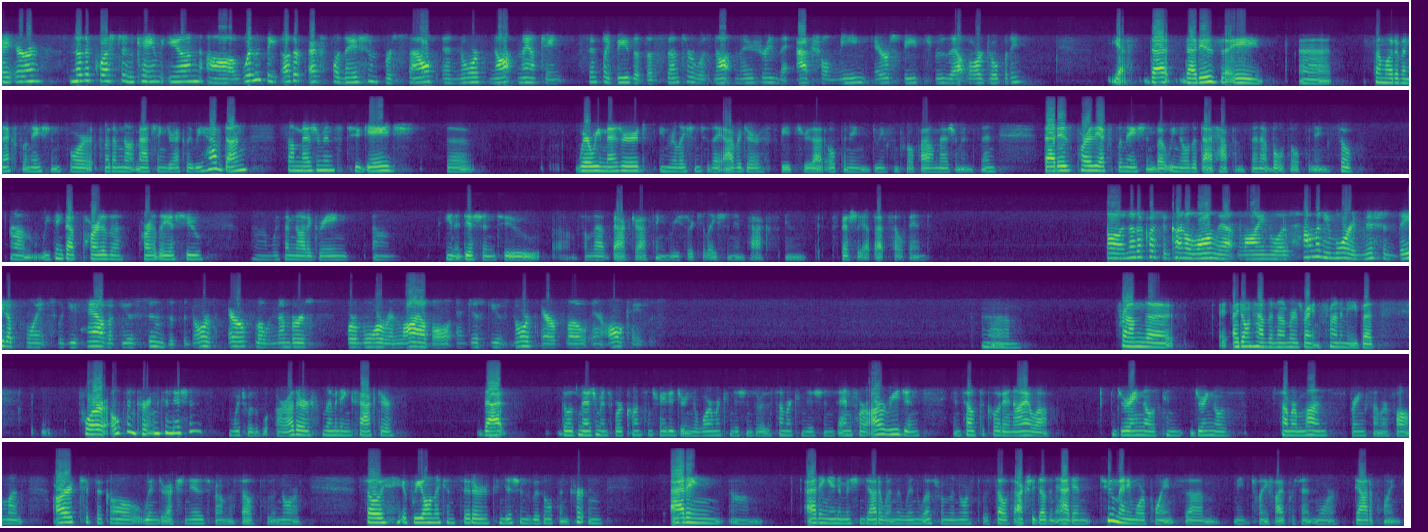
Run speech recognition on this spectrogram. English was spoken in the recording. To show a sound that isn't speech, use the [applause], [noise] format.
Hey, Erin, another question came in. Uh, wouldn't the other explanation for south and north not matching simply be that the sensor was not measuring the actual mean airspeed through that large opening? Yes, that that is a uh, somewhat of an explanation for for them not matching directly. We have done some measurements to gauge the where we measured in relation to the average air speed through that opening, doing some profile measurements, and that is part of the explanation. But we know that that happens then at both openings. So um, we think that's part of the part of the issue um, with them not agreeing. Um, in addition to um, some of that backdrafting and recirculation impacts, in, especially at that south end. Uh, another question kind of along that line was, how many more emission data points would you have if you assumed that the north airflow numbers were more reliable and just used north airflow in all cases? Um, from the, I don't have the numbers right in front of me, but for open curtain conditions, which was our other limiting factor, that those measurements were concentrated during the warmer conditions or the summer conditions. And for our region in South Dakota and Iowa, during those during those summer months, spring, summer, fall months, our typical wind direction is from the south to the north. So if we only consider conditions with open curtain, adding um, adding in emission data when the wind was from the north to the south actually doesn't add in too many more points, um, maybe 25% more data points.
